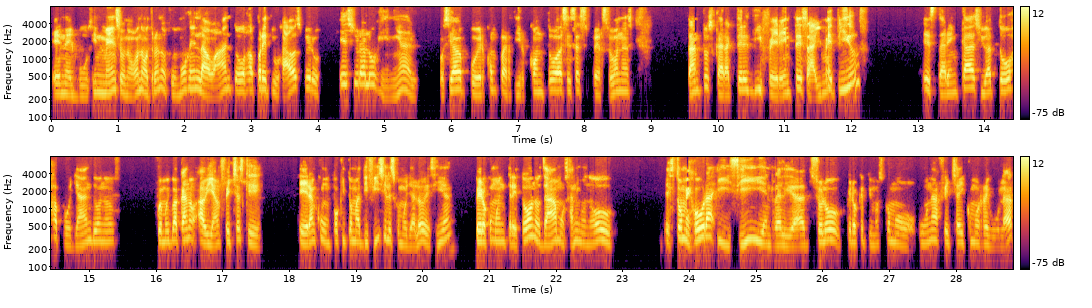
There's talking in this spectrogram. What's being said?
en el bus inmenso. No, nosotros nos fuimos en la van, todos apretujados, pero eso era lo genial. O sea, poder compartir con todas esas personas, tantos caracteres diferentes ahí metidos, estar en cada ciudad todos apoyándonos, fue muy bacano. Habían fechas que eran como un poquito más difíciles, como ya lo decían, pero como entre todos nos dábamos ánimo, no, esto mejora y sí, en realidad solo creo que tuvimos como una fecha ahí como regular,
